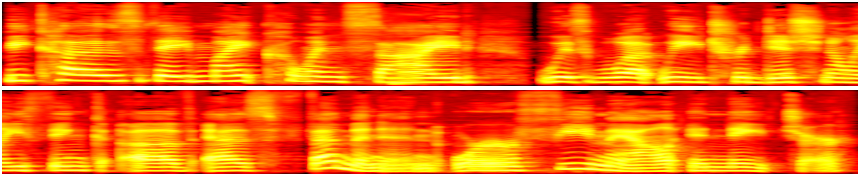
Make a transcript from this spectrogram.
because they might coincide with what we traditionally think of as feminine or female in nature.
